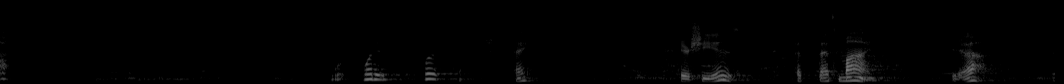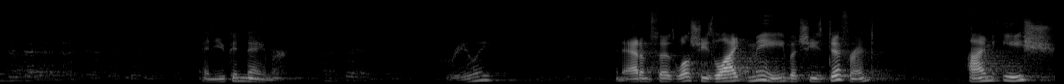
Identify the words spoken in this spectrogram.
what, what, what? Hey, here she is. That, that's mine. Yeah. And you can name her. Really? And Adam says, Well, she's like me, but she's different. I'm Ish.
